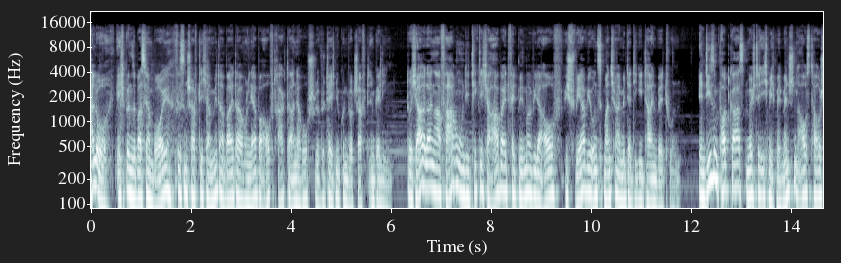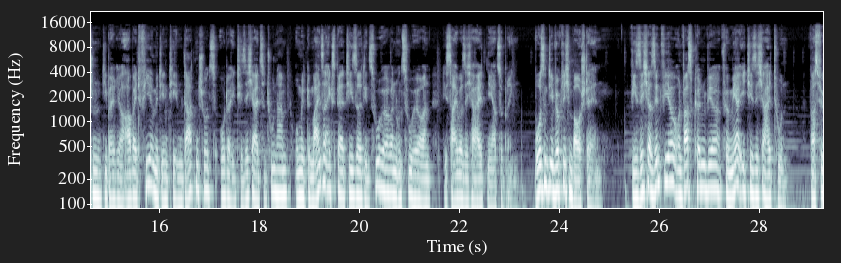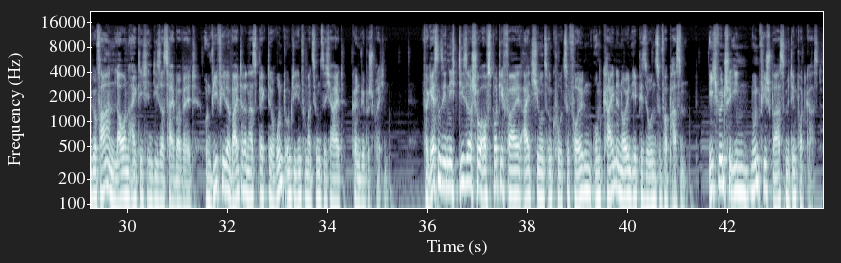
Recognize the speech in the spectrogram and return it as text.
Hallo, ich bin Sebastian Breu, wissenschaftlicher Mitarbeiter und Lehrbeauftragter an der Hochschule für Technik und Wirtschaft in Berlin. Durch jahrelange Erfahrung und die tägliche Arbeit fällt mir immer wieder auf, wie schwer wir uns manchmal mit der digitalen Welt tun. In diesem Podcast möchte ich mich mit Menschen austauschen, die bei ihrer Arbeit viel mit den Themen Datenschutz oder IT-Sicherheit zu tun haben, um mit gemeinsamer Expertise den Zuhörerinnen und Zuhörern die Cybersicherheit näher zu bringen. Wo sind die wirklichen Baustellen? Wie sicher sind wir und was können wir für mehr IT-Sicherheit tun? Was für Gefahren lauern eigentlich in dieser Cyberwelt und wie viele weitere Aspekte rund um die Informationssicherheit können wir besprechen? Vergessen Sie nicht, dieser Show auf Spotify, iTunes und Co. zu folgen, um keine neuen Episoden zu verpassen. Ich wünsche Ihnen nun viel Spaß mit dem Podcast.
